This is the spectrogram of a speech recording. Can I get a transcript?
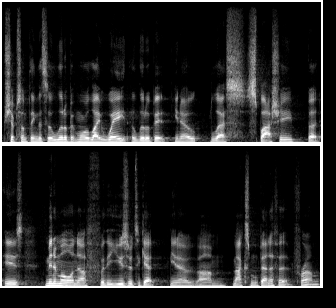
ship something that's a little bit more lightweight, a little bit you know, less splashy, but is minimal enough for the user to get you know, um, benefit from?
